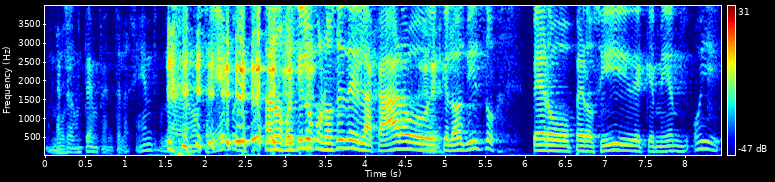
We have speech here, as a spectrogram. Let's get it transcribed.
Me No sé. pregunten enfrente de la gente, pues, la verdad, no sé, pues, a lo mejor sí lo conoces de la cara o de que lo has visto, pero, pero sí, de que me digan, oye,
